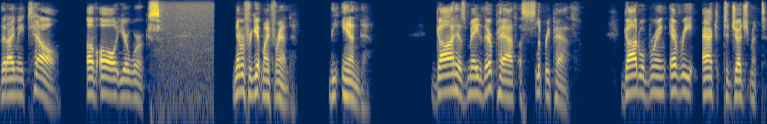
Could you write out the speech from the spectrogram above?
that I may tell of all your works. Never forget, my friend, the end. God has made their path a slippery path. God will bring every act to judgment.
